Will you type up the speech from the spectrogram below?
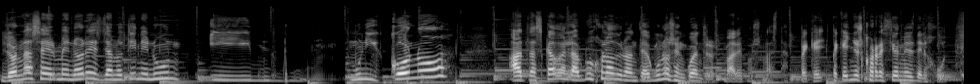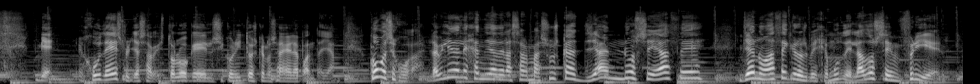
Los Nasser menores ya no tienen un... Un icono atascado en la brújula durante algunos encuentros. Vale, pues nada, pequeñas correcciones del HUD. Bien, el HUD es, pues ya sabéis, todo lo que los iconitos que nos salen en la pantalla. ¿Cómo se juega? La habilidad legendaria de las armas Suskas ya no se hace, ya no hace que los Behemoth helados se enfríen.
